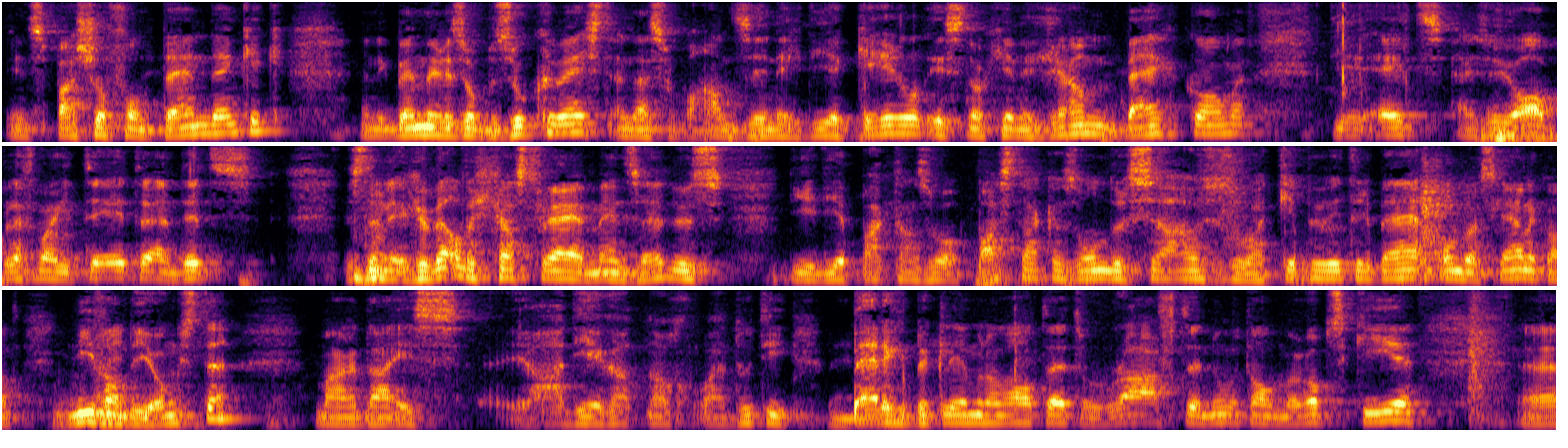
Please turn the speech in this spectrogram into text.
in Spa Chaudfontaine, denk ik. En ik ben er eens op bezoek geweest en dat is waanzinnig. Die kerel is nog geen gram bijgekomen. Die eet, hij zei, ja, blijf maar iets eten en dit is een geweldig gastvrije mens, hè. Dus die, die pakt dan zo pastakken zonder saus, zo wat kippenwit erbij. Onwaarschijnlijk, want niet van de jongste. Maar dat is, ja, die gaat nog, wat doet hij? Bergbeklimmen nog altijd, raften, noem het allemaal maar op, skiën. Eh,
